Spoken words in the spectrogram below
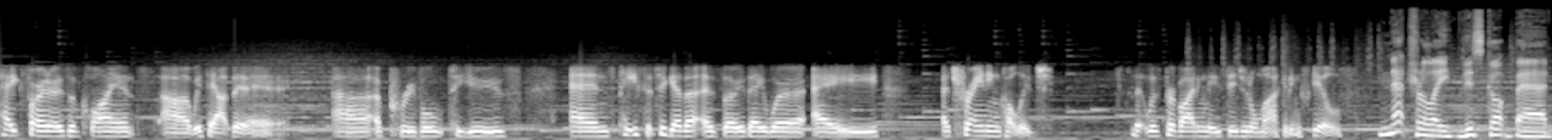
take photos of clients uh, without their uh, approval to use and piece it together as though they were a, a training college that was providing these digital marketing skills. Naturally, this got bad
